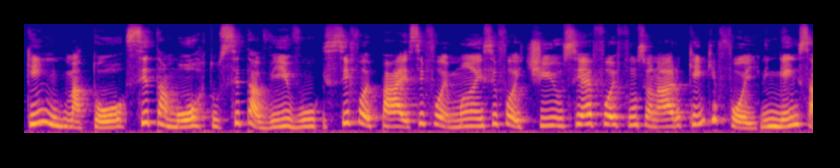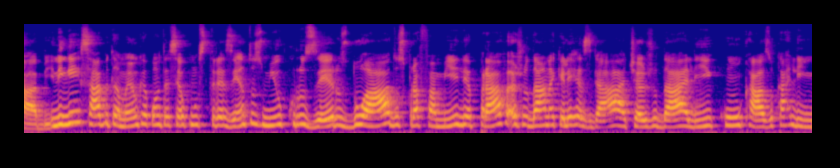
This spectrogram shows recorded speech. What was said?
quem matou, se tá morto, se tá vivo, se foi pai, se foi mãe, se foi tio, se é, foi funcionário, quem que foi? Ninguém sabe. E ninguém sabe também o que aconteceu com os 300 mil cruzeiros doados pra família pra ajudar naquele resgate, ajudar ali com o caso Carlinhos.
